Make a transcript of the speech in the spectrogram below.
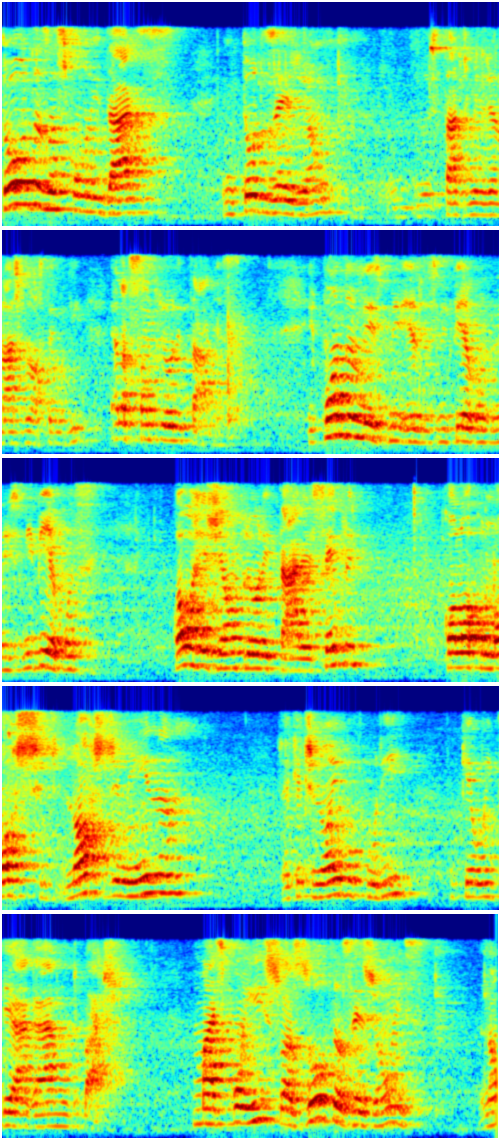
todas as comunidades, em todas as regiões, no estado de Minas Gerais que nós temos aqui, elas são prioritárias. E quando eles me perguntam, me, perguntam qual a região prioritária, eu sempre coloco norte, norte de Minas, Jequitinhonha e Mucuri, porque o IDH é muito baixo. Mas com isso, as outras regiões não,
